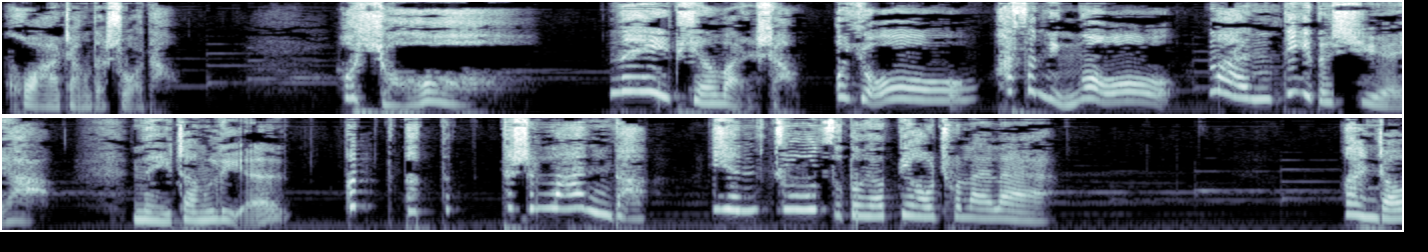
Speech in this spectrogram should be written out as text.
夸张的说道：“哎呦，那天晚上，哎呦，还是您哦，满地的血呀，那张脸，他他他他是烂的，眼珠子都要掉出来了。”按照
